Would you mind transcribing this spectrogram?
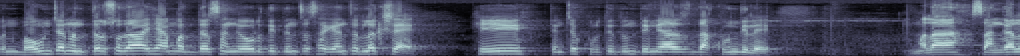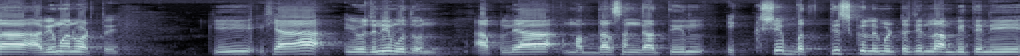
पण भाऊंच्या नंतरसुद्धा ह्या मतदारसंघावरती त्यांचं सगळ्यांचं लक्ष आहे. हे त्यांच्या कृतीतून त्यांनी आज दाखवून दिलं आहे मला सांगायला अभिमान वाटतो आहे की ह्या योजनेमधून आपल्या मतदारसंघातील एकशे बत्तीस किलोमीटरची लांबी त्यांनी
